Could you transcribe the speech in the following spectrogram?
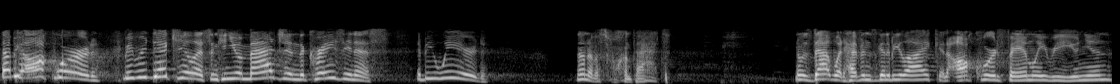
That'd be awkward. It'd be ridiculous. And can you imagine the craziness? It'd be weird. None of us want that. No, is that what heaven's going to be like? An awkward family reunion?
